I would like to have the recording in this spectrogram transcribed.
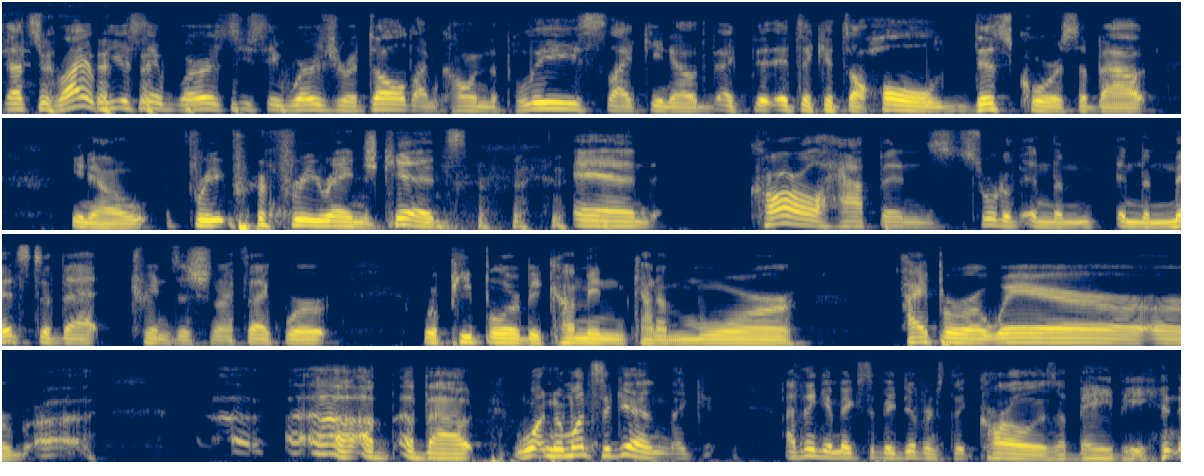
that's right. When you say where's you say where's your adult? I'm calling the police. Like you know, it's like it's a whole discourse about you know free free range kids, and Carl happens sort of in the in the midst of that transition. I feel like where where people are becoming kind of more hyper aware or, or uh, uh, about one- once again like. I think it makes a big difference that Carl is a baby and,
